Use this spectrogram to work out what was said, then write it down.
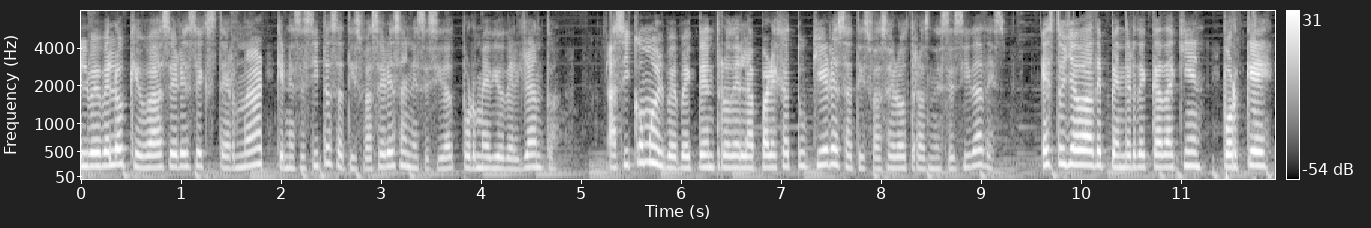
El bebé lo que va a hacer es externar que necesita satisfacer esa necesidad por medio del llanto. Así como el bebé dentro de la pareja tú quieres satisfacer otras necesidades. Esto ya va a depender de cada quien. ¿Por qué?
